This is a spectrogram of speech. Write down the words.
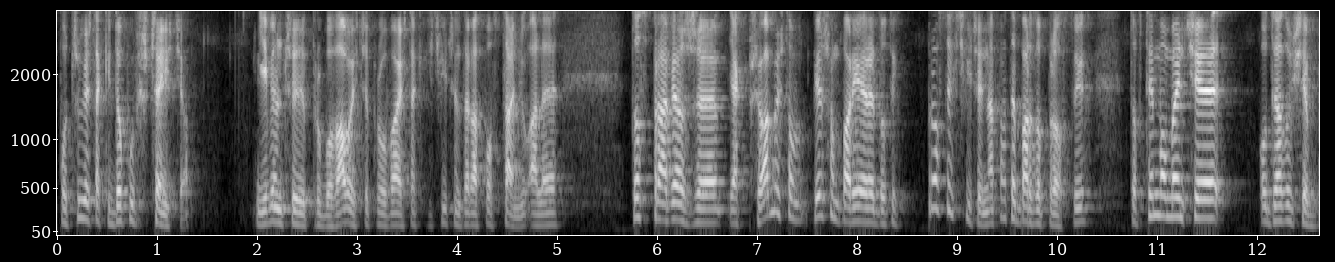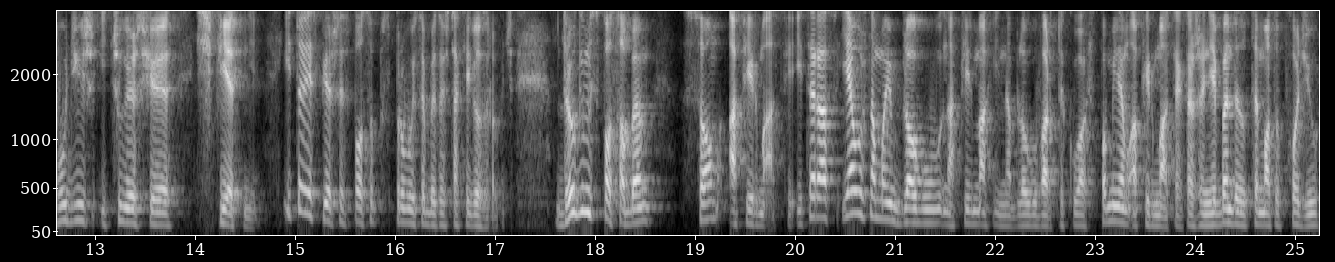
poczujesz taki dopływ szczęścia. Nie wiem, czy próbowałeś, czy próbowałeś takich ćwiczeń zaraz po wstaniu, ale to sprawia, że jak przełamiesz tą pierwszą barierę do tych prostych ćwiczeń, naprawdę bardzo prostych, to w tym momencie od razu się budzisz i czujesz się świetnie. I to jest pierwszy sposób, spróbuj sobie coś takiego zrobić. Drugim sposobem są afirmacje. I teraz ja już na moim blogu, na filmach i na blogu w artykułach wspominam o afirmacjach, także nie będę do tematu wchodził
